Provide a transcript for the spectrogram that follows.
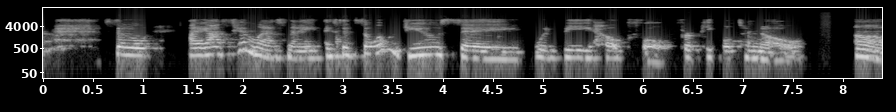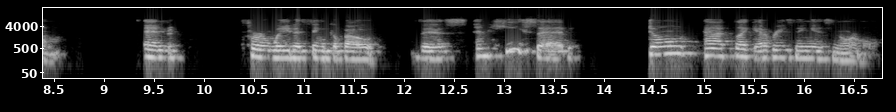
so I asked him last night, I said, so what would you say would be helpful for people to know? Um, and for a way to think about this. And he said, don't act like everything is normal.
